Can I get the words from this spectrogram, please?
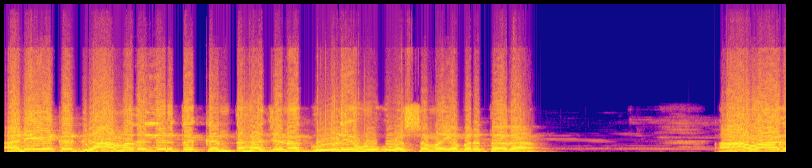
ಅನೇಕ ಗ್ರಾಮದಲ್ಲಿರತಕ್ಕಂತಹ ಜನ ಗೋಳೆ ಹೋಗುವ ಸಮಯ ಬರುತ್ತದ. ಆವಾಗ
